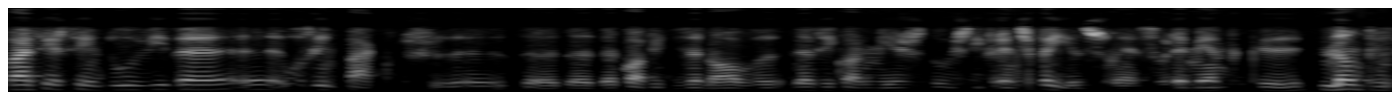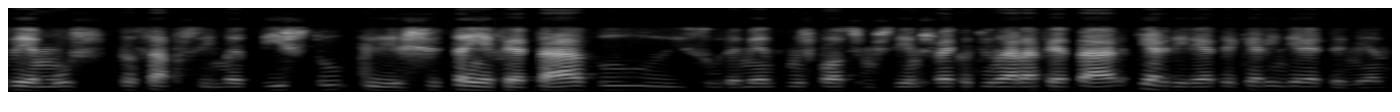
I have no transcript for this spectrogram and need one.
vai ser, sem dúvida, uh, os impactos impactos eh, da, da Covid-19 nas economias dos diferentes países. Não é? Seguramente que não podemos passar por cima disto que se tem afetado e seguramente nos próximos tempos vai continuar a afetar, quer direta, quer indiretamente,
